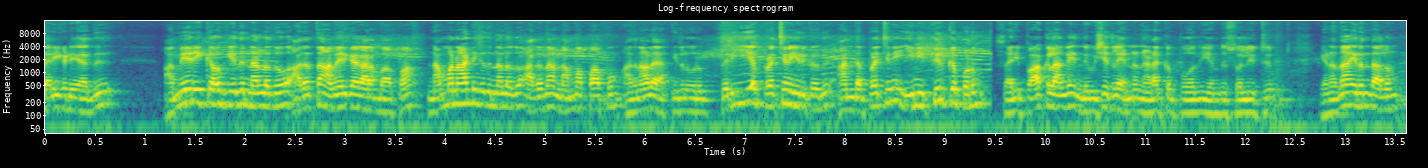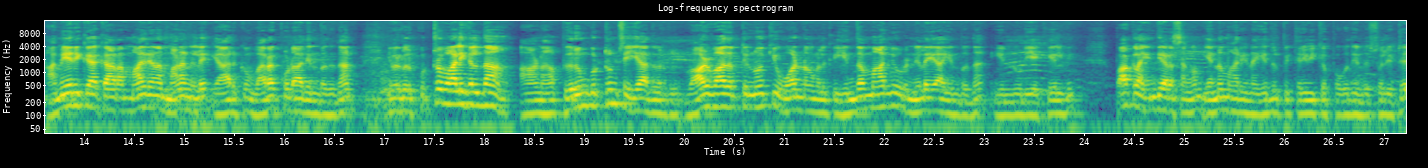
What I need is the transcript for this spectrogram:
சரி கிடையாது. அமெரிக்காவுக்கு எது நல்லதோ அதைத்தான் அமெரிக்காக்காரன் பார்ப்பான். நம்ம நாட்டுக்கு எது நல்லதோ அதை தான் நம்ம பார்ப்போம். அதனால இதில் ஒரு பெரிய பிரச்சனை இருக்கிறது. அந்த பிரச்சனை இனி தீர்க்கப்படும். சரி பார்க்கலாங்க. இந்த விஷயத்தில் என்ன நடக்க போகுது என்று சொல்லிட்டு என்னதான் இருந்தாலும் அமெரிக்காக்காரன் மாதிரியான மனநிலை யாருக்கும் வரக்கூடாது என்பதுதான் இவர்கள் குற்றவாளிகள் தான். ஆனால் பெரும் குற்றம் செய்யாதவர்கள் வாழ்வாதாரத்தை நோக்கி ஓடினவங்களுக்கு இந்த மாதிரி ஒரு நிலையா என்பதுதான் என்னுடைய கேள்வி. பார்க்கலாம் இந்திய அரசாங்கம் என்ன மாதிரியான எதிர்ப்பை தெரிவிக்க போகுது என்று சொல்லிட்டு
